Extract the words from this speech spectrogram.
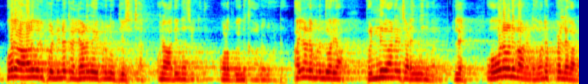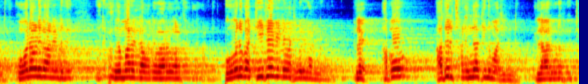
ഒരാൾ ഒരു പെണ്ണിനെ കല്യാണം കഴിക്കണം എന്ന് ഉദ്ദേശിച്ചാൽ ഓൻ ആദ്യം എന്താ ചെയ്യേണ്ടത്? ഓളെ പോയി ഒന്ന് കാണുകയാണ് വേണ്ടത്. അതിനാണ് നമ്മൾ എന്താ പറയുക പെണ്ണ് കാണൽ ചടങ്ങ് എന്ന് പറയും അല്ലേ? ഓനാണ് കാണേണ്ടത് ഓന്റെ ഒപ്പല്ല കാണേണ്ടത്. ഓനാണ് കാണേണ്ടത് ഓന്റെ പെങ്ങന്മാരല്ല ഓന്റെ വേറെ ആൾക്കാരല്ല കാണേണ്ടത്. ഓന് പറ്റിയിട്ടേ പിന്നെ മറ്റൊരു കാണേണ്ടത് അല്ലേ? അപ്പോൾ അതൊരു ചടങ്ങാക്കി ഇന്ന് മാറ്റിയിട്ടുണ്ട്. എല്ലാവരും കൂടെ പോയിട്ട്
